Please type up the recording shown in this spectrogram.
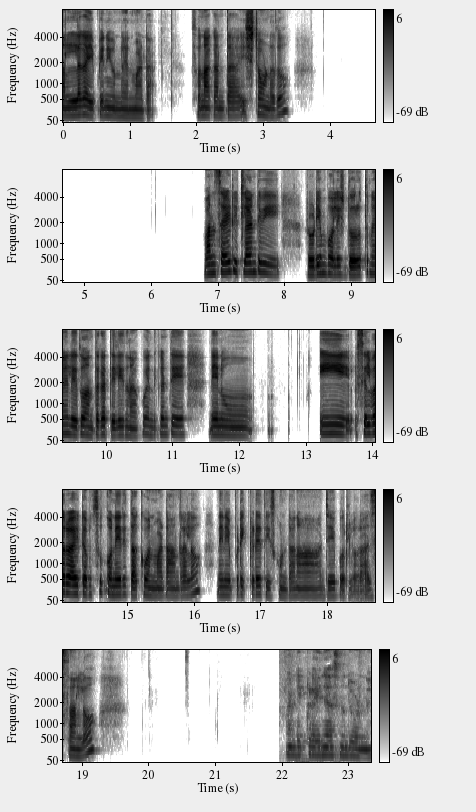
నల్లగా అయిపోయినయి ఉన్నాయన్నమాట. సో, నాకంత ఇష్టం ఉండదు. మన సైడ్ ఇట్లాంటివి రోడియం పాలిష్ దొరుకుతున్నాయో లేదో అంతగా తెలీదు నాకు. ఎందుకంటే నేను ఈ సిల్వర్ ఐటమ్స్ కొనేది తక్కువనమాట ఆంధ్రాలో. నేనెప్పుడు ఇక్కడే తీసుకుంటాను. ఆహ్, జైపూర్‌లో, రాజస్థాన్‌లో. అండ్ ఇక్కడ ఏం చేస్తున్నాం చూడండి.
